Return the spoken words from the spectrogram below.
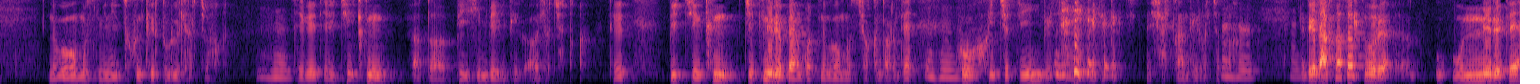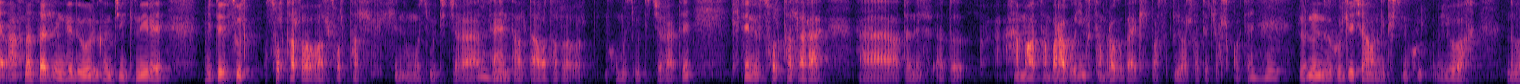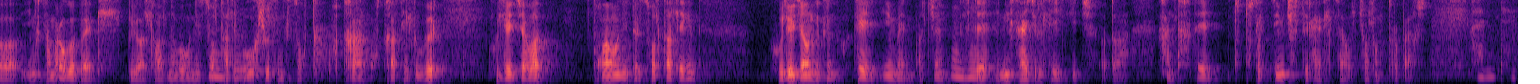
нөгөө хүмүүс миний зөвхөн тэр дүрийг л харж байгаа байхгүй. Тэгээд яг жинхэнэ одоо би хинбэ гэдгийг ойлгож чадахгүй. Тэгээд би жинхэнэ жинхнэрээ байнгут нөгөө хүмүүс шоконд орно тий. Хөөх хин ч ийм байсан гэдэг шалтгаан тэр болчиход байгаа. Тэгэл анхнаасаа л зүгээр үннээрээ тий анхнаасаа л ингээд өөрийнхөө жинкнэрээ мэдээж сул сул тал байгаа бол сул талын хүмүүс мэдчихэж байгаа. Сайн тал даваа тал байгаа хүмүүс мэдчихэж байгаа тий. Гэхдээ нэг сул талаараа одоо нэг одоо хамаа замбраагүй имх замбраагүй байдал бас бий болгоод иж болохгүй тий. Ер нь ингээ хүлээж аавна гэдэг чинь юу бах нөгөө имх замбраагүй байдал бий болгоод нөгөө хүний сул талыг өөгшүүлнэ гэсэн утгаа утгаас илүүгээр хүлээж аваад тухайн хүний тэр сул талыг нь хүлээж авна гэдэг нь окей юм байна болж байна. Гэхдээ энийг сайжруулъя гэж одоо хандах те тусал дэмжих тэр харилцаа болж боломжтой шүү дээ. Харин тийм.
